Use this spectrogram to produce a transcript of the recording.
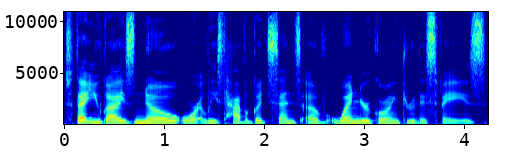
so that you guys know or at least have a good sense of when you're going through this phase.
